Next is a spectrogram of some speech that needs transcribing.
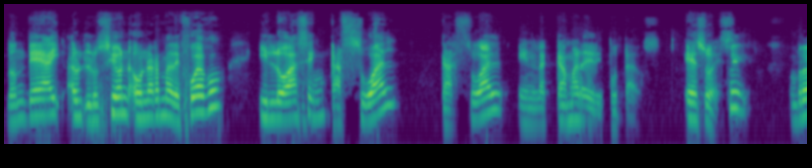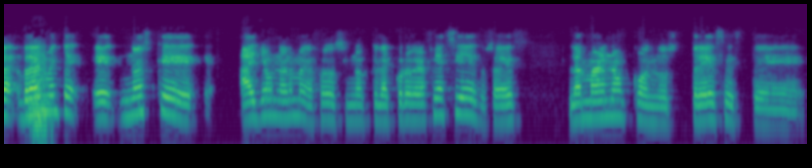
donde hay alusión a un arma de fuego y lo hace casual, casual en la Cámara de Diputados. Eso es. Sí, realmente eh, no es que haya un arma de fuego, sino que la coreografía sí es, o sea, es la mano con los tres, este,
